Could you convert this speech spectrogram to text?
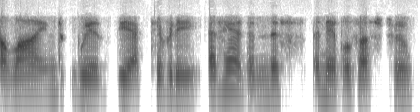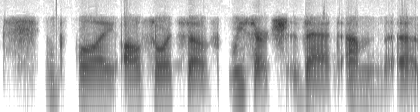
aligned with the activity at hand. And this enables us to employ all sorts of research that um, uh,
